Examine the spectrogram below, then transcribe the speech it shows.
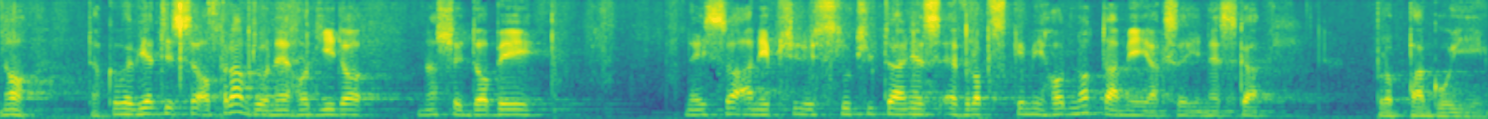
No, takové věty se opravdu nehodí do naší doby, nejsou ani příliš slučitelně s evropskými hodnotami, jak se ji dneska propagují.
